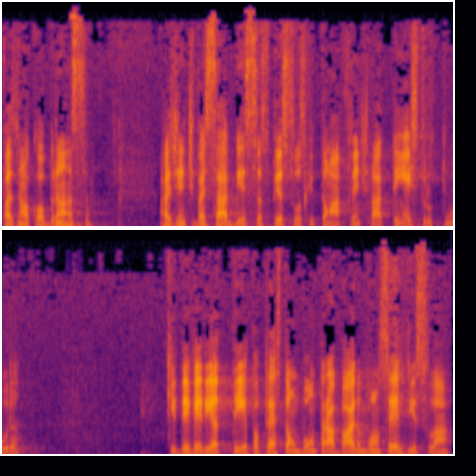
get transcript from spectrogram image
fazer uma cobrança, a gente vai saber se as pessoas que estão à frente lá têm a estrutura que deveria ter para prestar um bom trabalho, um bom serviço lá.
